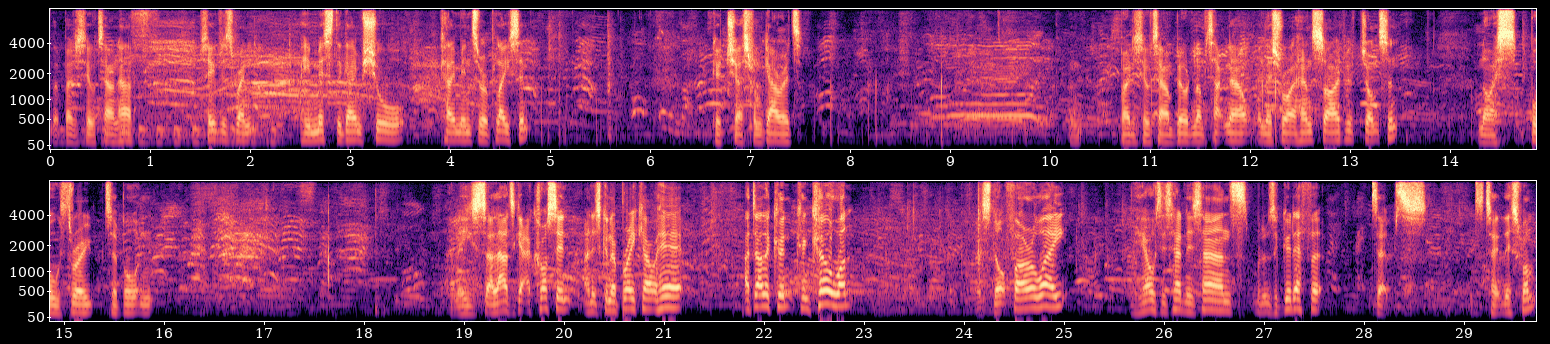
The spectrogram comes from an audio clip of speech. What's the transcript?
that Hill Town have received is when he missed the game. Shaw came in to replace him. Good chest from Garrett. And Hill Town building up attack now on this right hand side with Johnson. Nice ball through to Borton. And he's allowed to get a cross in, and it's going to break out here. Adelicant can curl one. It's not far away. He holds his head in his hands, but it was a good effort steps to take this one.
